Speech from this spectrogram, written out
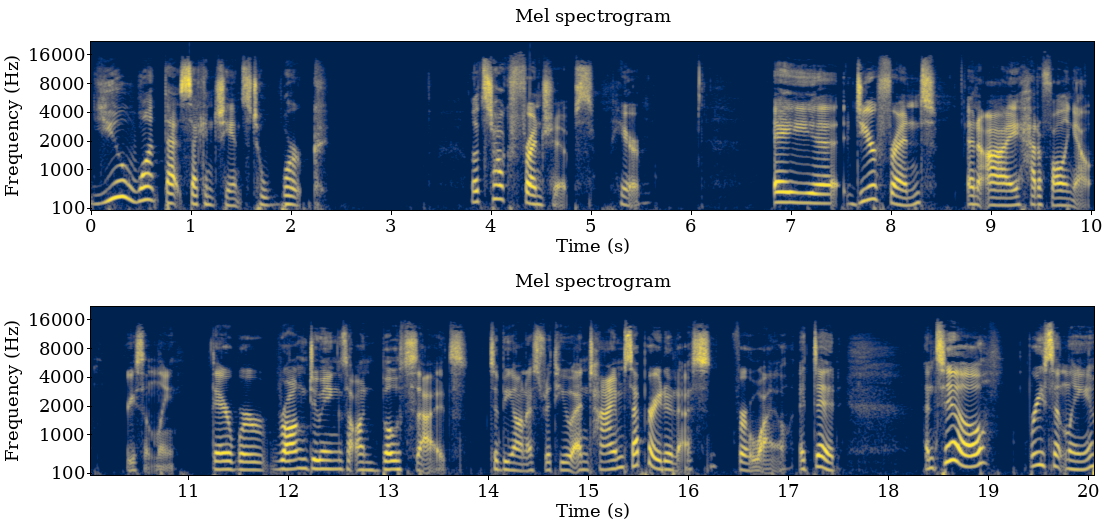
you want that second chance to work. Let's talk friendships here. A uh, dear friend and I had a falling out recently. There were wrongdoings on both sides, to be honest with you, and time separated us for a while. It did. Until recently,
